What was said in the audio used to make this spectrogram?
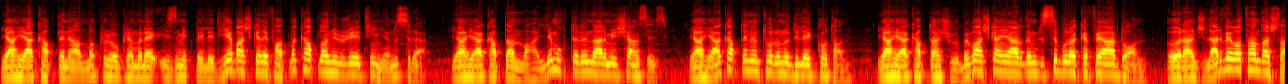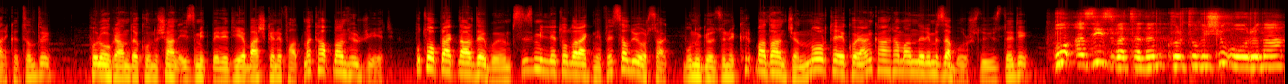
Yahya Kaptan'ı anma programına İzmit Belediye Başkanı Fatma Kaplan Hürriyet'in yanı sıra Yahya Kaptan Mahalle Muhtarı Nermin Şenses, Yahya Kaptan'ın torunu Dilek Kotan, Yahya Kaptan Şube Başkan Yardımcısı Burak Efe Erdoğan, öğrenciler ve vatandaşlar katıldı. Programda konuşan İzmit Belediye Başkanı Fatma Kaplan Hürriyet, bu topraklarda bağımsız millet olarak nefes alıyorsak bunu gözünü kırpmadan canını ortaya koyan kahramanlarımıza borçluyuz dedi. Bu aziz vatanın kurtuluşu uğruna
